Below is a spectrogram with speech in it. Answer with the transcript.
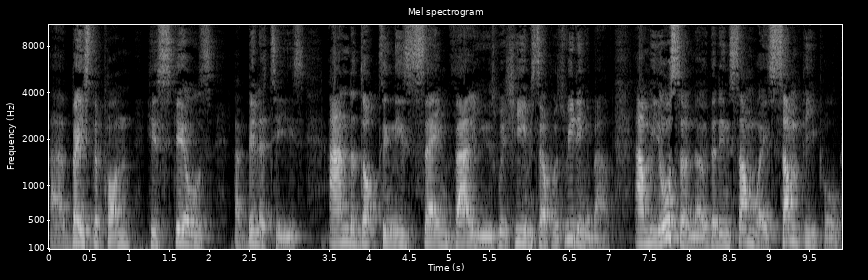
uh, based upon his skills, abilities, and adopting these same values which he himself was reading about. And we also know that in some ways, some people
